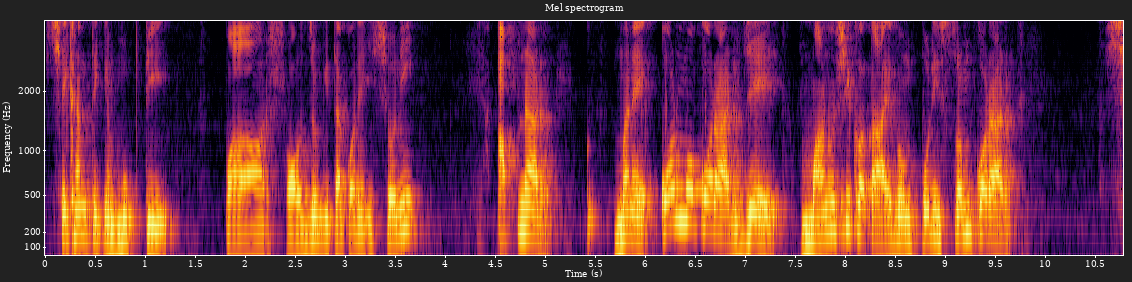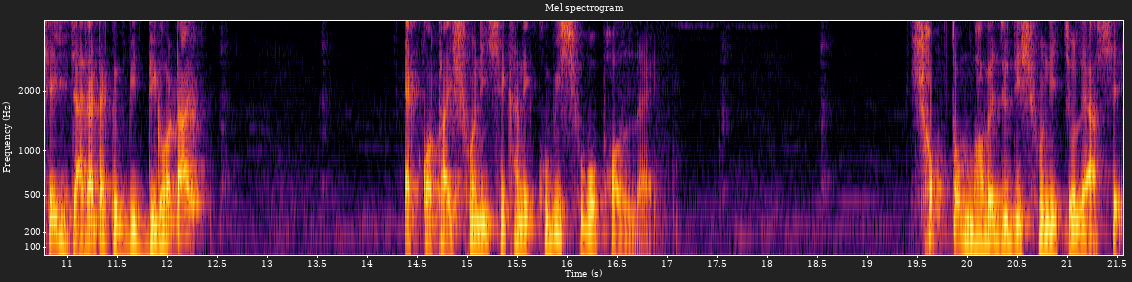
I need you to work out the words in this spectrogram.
সেখান থেকে মুক্তি পাওয়ার সহযোগিতা করে এই শনি। আপনার মানে কর্ম করার যে মানসিকতা এবং পরিশ্রম করার সেই জায়গাটাকে বৃদ্ধি ঘটায়। এক কথায় শনি, সেখানে খুবই শুভ ফল দেয়। সপ্তমভাবে যদি শনি চলে আসে,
